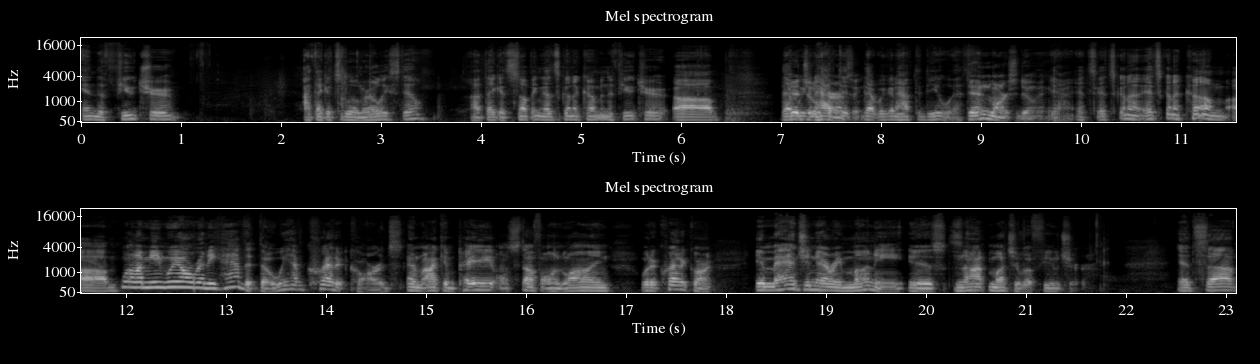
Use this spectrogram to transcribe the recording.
in the future. I think it's a little early still. I think it's something that's going to come in the future uh, that Digital we're going to have to that we're going to have to deal with. Denmark's doing it. Yeah, it's it's gonna it's gonna come. Um, Well, I mean, we already have it though. We have credit cards, and I can pay on stuff online with a credit card. Imaginary money is not much of a future. it's uh,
